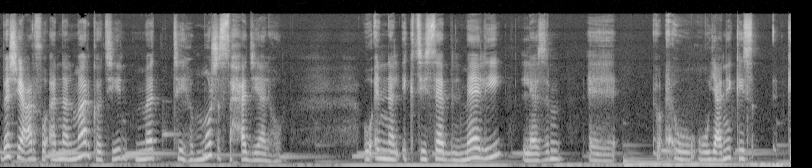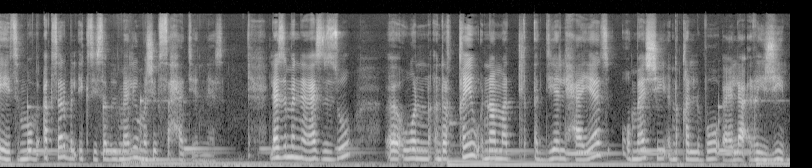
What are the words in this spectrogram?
باش يعرفوا أن الماركتين ما تهموش الصحة ديالهم. وإن الاكتساب المالي لازم آه ويعني كيهتموا أكثر بالاكتساب المالي وماشي بالصحة ديال الناس. لازم نعززوا آه، ونرقيو نمط ديال الحياة وماشي نقلبوا على ريجيم.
